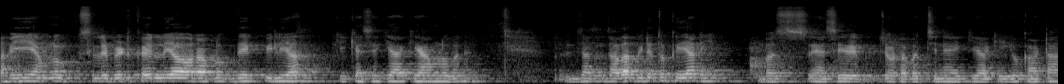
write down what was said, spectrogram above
अभी हम लोग सेलिब्रेट कर लिया और आप लोग देख भी लिया कि कैसे क्या किया हम लोगों ने। ज़्यादा वीडियो तो किया नहीं, बस ऐसे छोटा बच्चे ने किया कि वो काटा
